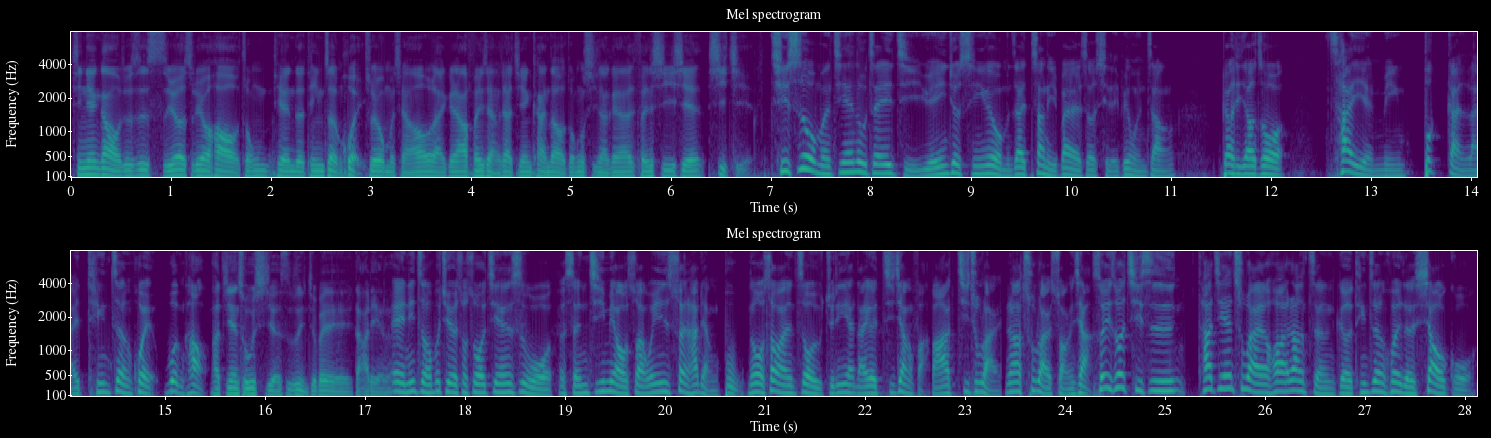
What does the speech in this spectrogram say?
今天刚好就是十月二十六号中天的听证会，所以我们想要来跟大家分享一下今天看到的东西，来跟大家分析一些细节。其实我们今天录这一集，原因就是因为我们在上礼拜的时候写了一篇文章，标题叫做“蔡衍明不敢来听证会？”问号。他今天出席了，是不是你就被打脸了？哎、你怎么不觉得说说今天是我呃神机妙算？我已经算他两步，然后我算完之后决定要来一个激将法，把他激出来，让他出来爽一下。所以说，其实他今天出来的话，让整个听证会的效果，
